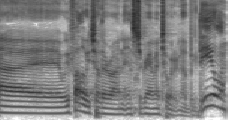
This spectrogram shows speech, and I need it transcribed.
Uh, we follow each other on Instagram and Twitter. No big deal.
